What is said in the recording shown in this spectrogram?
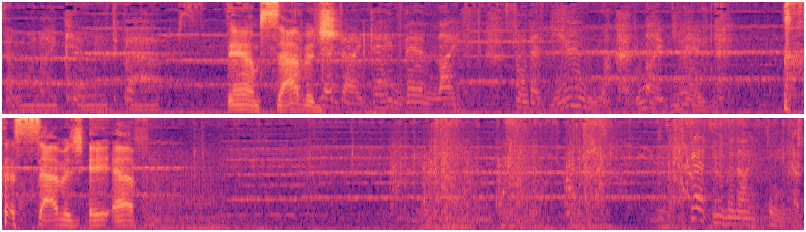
Someone I killed, perhaps? Damn, savage. Jedi gave their life so that you might live. savage AF. Better than I thought.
